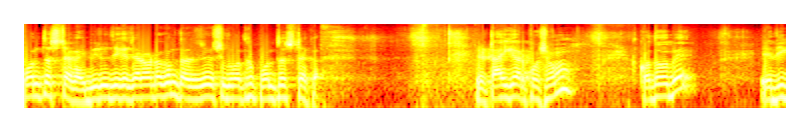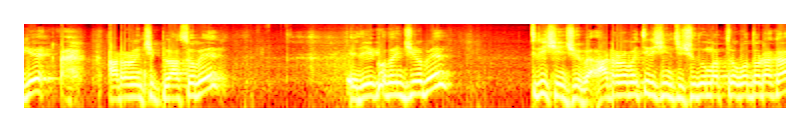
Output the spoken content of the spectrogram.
পঞ্চাশ টাকায় ভিডিও দেখে যারা অর্ডার করবেন তাদের জন্য শুধুমাত্র পঞ্চাশ টাকা। এটা টাইগার পশম। কত হবে? এদিকে আঠারো ইঞ্চি প্লাস হবে। এদিকে কত ইঞ্চি হবে? তিরিশ ইঞ্চি হবে। আঠারো বাই তিরিশ ইঞ্চি শুধুমাত্র কত টাকা?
